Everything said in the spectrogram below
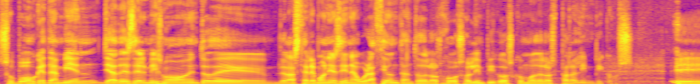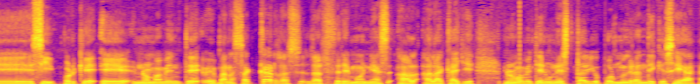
Supongo que también ya desde el mismo momento de, las ceremonias de inauguración, tanto de los Juegos Olímpicos como de los Paralímpicos. Eh, sí, porque eh, normalmente van a sacar las, las ceremonias a, a, la calle. Normalmente en un estadio, por muy grande que sea,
